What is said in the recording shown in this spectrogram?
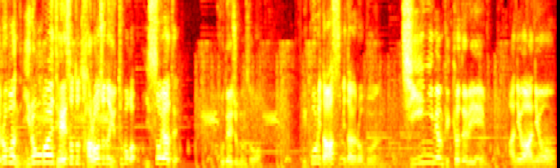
여러분 이런 거에 대해서도 다뤄주는 유튜버가 있어야 돼. 고대 주문서 이 꼴이 나왔습니다 여러분 지인이면 비켜드림 아니요 아니요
